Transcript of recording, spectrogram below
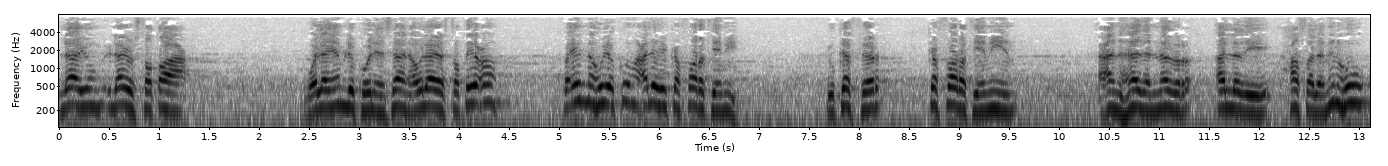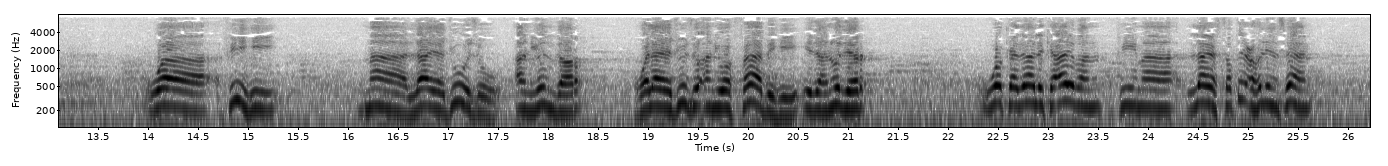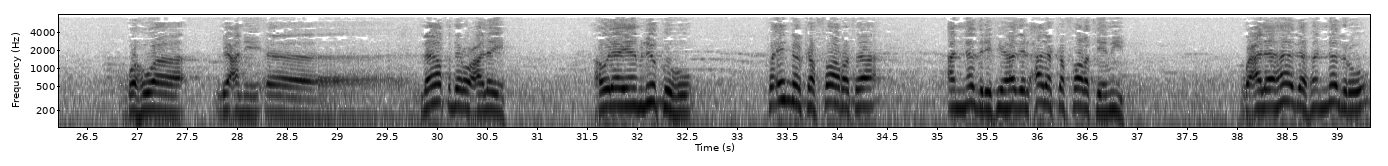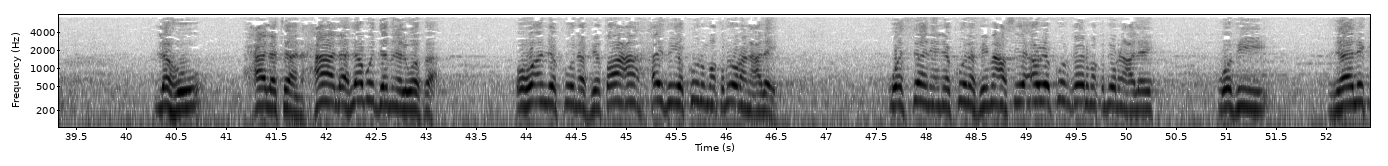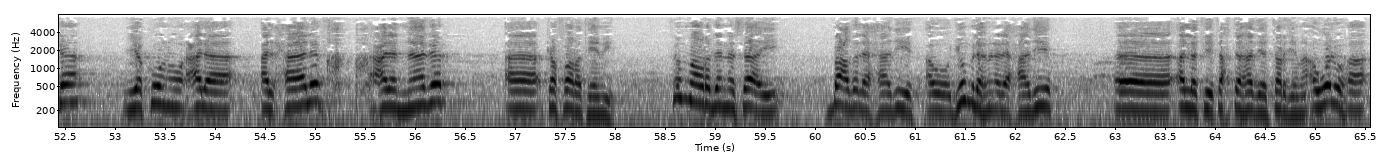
لا يم لا يستطاع ولا يملكه الإنسان أو لا يستطيعه فإنه يكون عليه كفارة يمين. يكفر كفارة يمين عن هذا النذر الذي حصل منه وفيه ما لا يجوز أن ينذر ولا يجوز أن يوفى به إذا نذر وكذلك أيضا فيما لا يستطيعه الإنسان وهو يعني آه لا يقدر عليه أو لا يملكه فإن الكفارة النذر في هذه الحالة كفارة يمين. وعلى هذا فالنذر له حالتان. حالة لا بد من الوفاء وهو أن يكون في طاعة حيث يكون مقدورا عليه والثاني أن يكون في معصية أو يكون غير مقدور عليه وفي ذلك يكون على الحالف على الناذر آه كفارة يمين. ثم أورد النسائي بعض الأحاديث أو جملة من الأحاديث آه التي تحت هذه الترجمة. أولها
